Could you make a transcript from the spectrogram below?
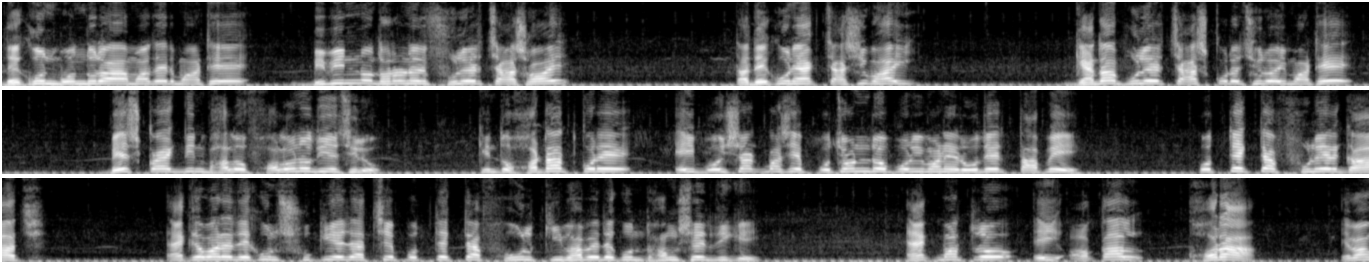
দেখুন বন্ধুরা, আমাদের মাঠে বিভিন্ন ধরনের ফুলের চাষ হয়। তা দেখুন, এক চাষি ভাই গাঁদা ফুলের চাষ করেছিল এই মাঠে। বেশ কয়েকদিন ভালো ফলনও দিয়েছিল। কিন্তু হঠাৎ করে এই বৈশাখ মাসে প্রচণ্ড পরিমাণে রোদের তাপে প্রত্যেকটা ফুলের গাছ একেবারে দেখুন শুকিয়ে যাচ্ছে। প্রত্যেকটা ফুল কীভাবে দেখুন ধ্বংসের দিকে। একমাত্র এই অকাল খরা এবং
